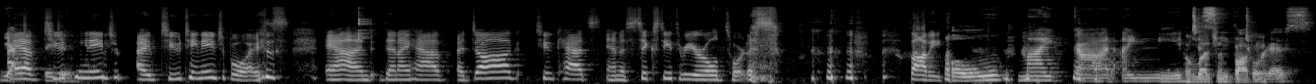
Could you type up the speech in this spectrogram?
Yeah, I have two do. teenage. I have two teenage boys, and then I have a dog, two cats, and a 63 year old tortoise, Bobby. Oh my god, I need The to see the Bobby. tortoise.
